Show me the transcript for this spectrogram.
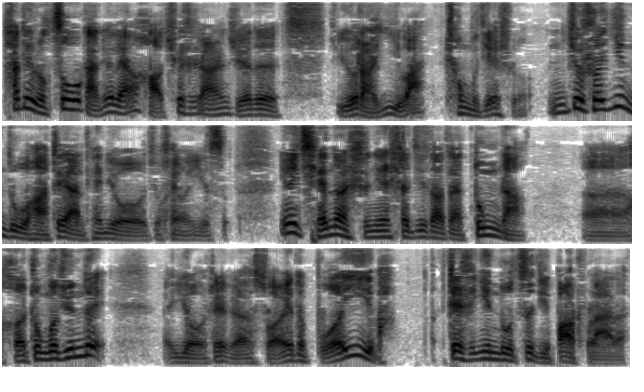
他这种自我感觉良好，确实让人觉得有点意外，瞠目结舌。你就说印度哈，这两天就就很有意思，因为前段时间涉及到在东张，呃，和中国军队有这个所谓的博弈吧。这是印度自己爆出来的，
